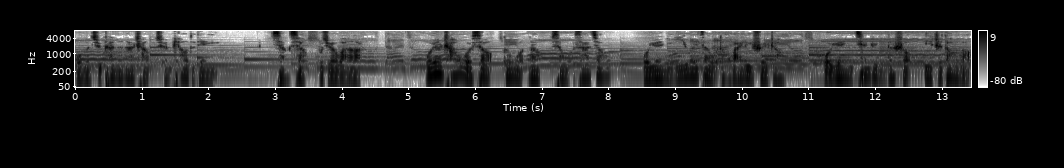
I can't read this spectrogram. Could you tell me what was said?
我们去看的那场全票的电影。想想不觉莞尔，我愿朝我笑，跟我闹，向我撒娇。我愿你依偎在我的怀里睡着，我愿意牵着你的手一直到老。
